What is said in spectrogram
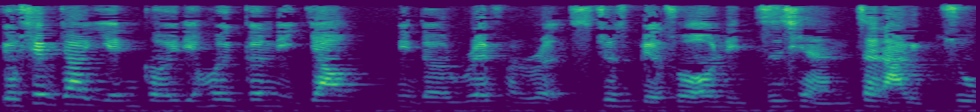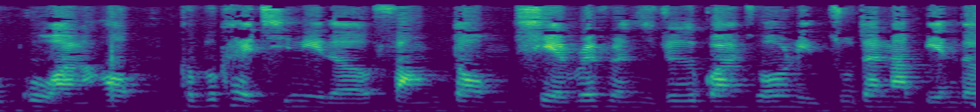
有些比较严格一点，会跟你要你的 reference，就是比如说哦，你之前在哪里住过啊，然后可不可以请你的房东写 reference，就是关于说你住在那边的。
